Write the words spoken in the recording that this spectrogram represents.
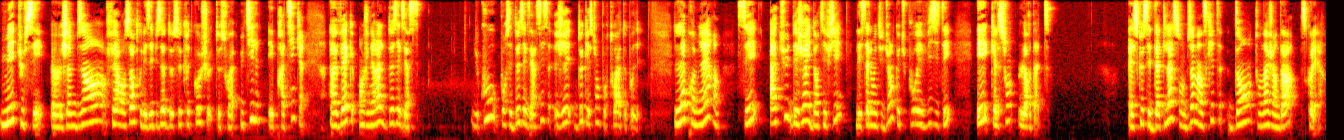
Mais tu le sais, j'aime bien faire en sorte que les épisodes de Secret de Coach te soient utiles et pratiques avec en général deux exercices. Du coup, pour ces deux exercices, j'ai deux questions pour toi à te poser. La première, c'est as-tu déjà identifié les salons étudiants que tu pourrais visiter et quelles sont leurs dates? Est-ce que ces dates-là sont bien inscrites dans ton agenda scolaire?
